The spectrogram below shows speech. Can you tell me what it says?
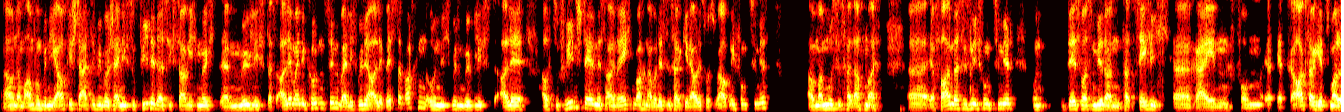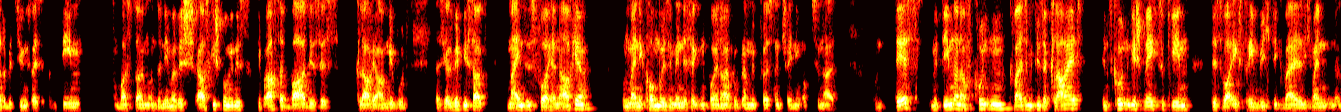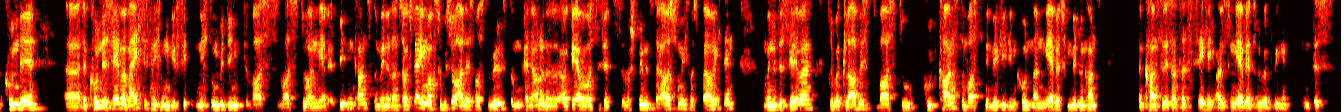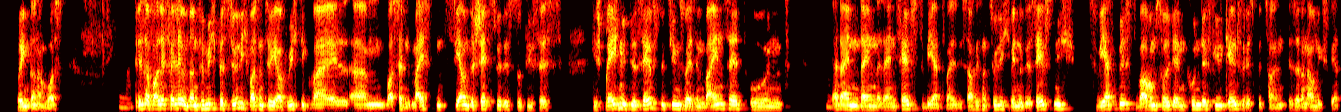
Ja, und am Anfang bin ich auch gestartet, wie wahrscheinlich so viele, dass ich sage, ich möchte äh, möglichst, dass alle meine Kunden sind, weil ich will ja alle besser machen und ich will möglichst alle auch zufriedenstellen, es allen recht machen, aber das ist halt genau das, was überhaupt nicht funktioniert. Aber man muss es halt auch mal äh, erfahren, dass es nicht funktioniert. Und das, was mir dann tatsächlich äh, rein vom Ertrag, sage ich jetzt mal, oder beziehungsweise von dem, was dann unternehmerisch rausgesprungen ist, gebracht hat, war dieses klare Angebot. Dass ich halt wirklich sage, meins ist vorher, nachher und meine Combo ist im Endeffekt ein Vorher-Nachher-Programm mit Personal Training optional. Und das, mit dem dann auf Kunden, quasi mit dieser Klarheit ins Kundengespräch zu gehen, das war extrem wichtig, weil ich meine, Kunde, äh, der Kunde selber weiß es nicht, nicht unbedingt, was, was du an Mehrwert bieten kannst. Und wenn du dann sagst, ja, ich mache sowieso alles, was du willst und keine Ahnung, dann, okay, aber was ist jetzt, was springt jetzt da raus für mich, was brauche ich denn? Und wenn du das selber darüber klar bist, was du gut kannst und was du wirklich dem Kunden an Mehrwert vermitteln kannst, dann kannst du das auch tatsächlich als Mehrwert rüberbringen. Und das bringt dann auch was. Genau. Das auf alle Fälle. Und dann für mich persönlich war es natürlich auch wichtig, weil ähm, was halt meistens sehr unterschätzt wird, ist so dieses Gespräch mit dir selbst, beziehungsweise im Mindset und ja, dein, dein, dein Selbstwert. Weil die Sache ist natürlich, wenn du dir selbst nichts wert bist, warum soll dir ein Kunde viel Geld für das bezahlen? Das ist ja dann auch nichts wert.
